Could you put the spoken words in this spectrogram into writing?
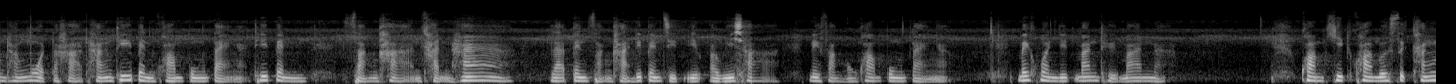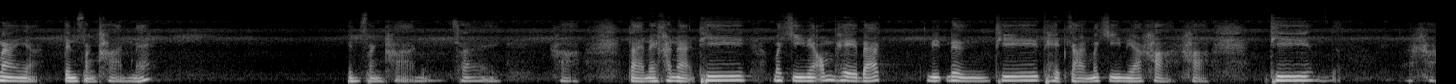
ำทั้งหมดนะคะทั้งที่เป็นความปรุงแต่งอะที่เป็นสังขารขันห้าและเป็นสังขารที่เป็นจิตอวิชชาในฝั่งของความปรุงแต่งอะ ไม่ควรยึดมั่นถือมั่นน่ะ ความคิดความรู้สึกข้างในอะ เป็นสังขารไหมเป็นสังขารใช่ค่ะ แต่ในขณะที่เมื่อกี้เนี่ยอ้อม playback นิดหนึ่งที่เหตุการณ์เมื่อกี้เนี้ยค่ะค่ะ ที่ค่ะ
